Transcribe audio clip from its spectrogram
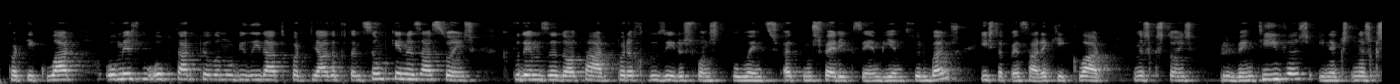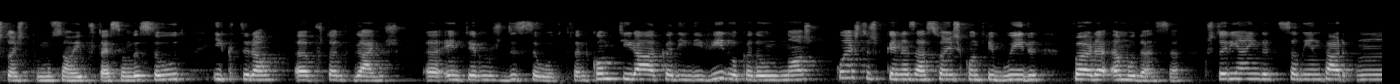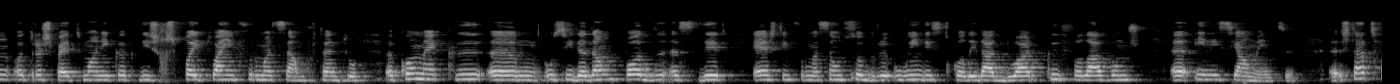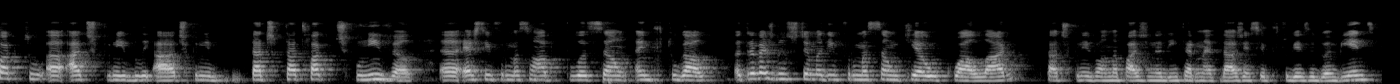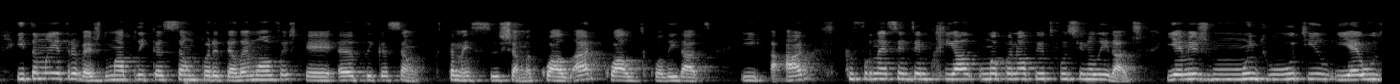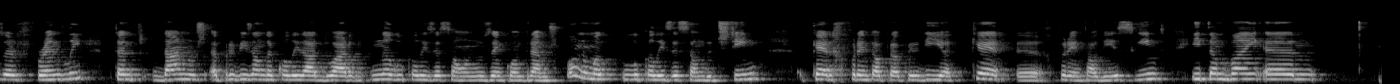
particular, ou mesmo optar pela mobilidade partilhada. Portanto, são pequenas ações podemos adotar para reduzir as fontes de poluentes atmosféricos em ambientes urbanos, isto a pensar aqui, claro, nas questões preventivas e nas questões de promoção e proteção da saúde e que terão, ah, portanto, ganhos ah, em termos de saúde. Portanto, competirá a cada indivíduo, a cada um de nós, com estas pequenas ações contribuir para a mudança. Gostaria ainda de salientar um outro aspecto, Mónica, que diz respeito à informação. Portanto, como é que um, o cidadão pode aceder a esta informação sobre o índice de qualidade do ar que falávamos uh, inicialmente? Está de facto à, à disponível, à disponível, está, está de facto disponível uh, esta informação à população em Portugal através de um sistema de informação que é o Qualar, está disponível na página de internet da Agência Portuguesa do Ambiente e também através de uma aplicação para telemóveis, que é a aplicação que também se chama Qualar, Qual de qualidade e AR, que fornece em tempo real uma panóplia de funcionalidades. E é mesmo muito útil e é user-friendly, portanto, dá-nos a previsão da qualidade do ar na localização onde nos encontramos ou numa localização de destino quer referente ao próprio dia, quer uh, referente ao dia seguinte, e também um, ehm,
